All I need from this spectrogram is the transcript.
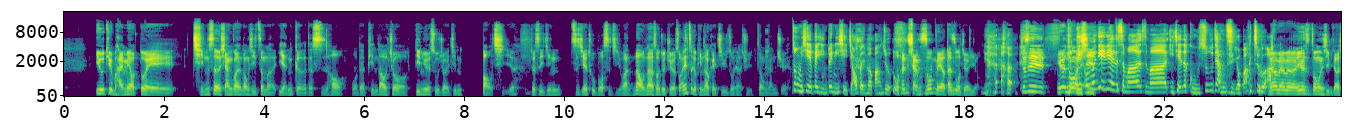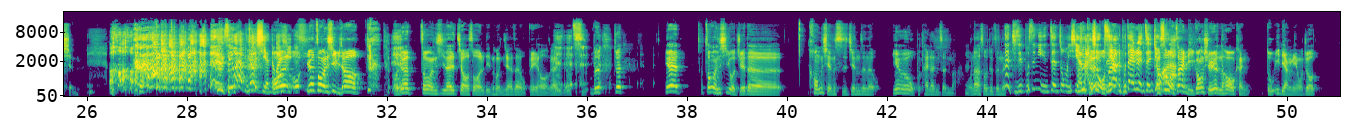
YouTube 还没有对情色相关的东西这么严格的时候，我的频道就订阅数就已经爆起了，就是已经直接突破十几万。那我那时候就觉得说，哎、欸，这个频道可以继续做下去，这种感觉。中文系的背景对你写脚本有没有帮助？我很想说没有，但是我觉得有，就是因为中文系，我们念念什么什么以前的古书这样子有帮助啊？没有没有没有，因为是中文系比较闲。哦，是因为他比较闲的关系。我因为中文系比较，我觉得中文系那些教授的灵魂现在在我背后，开始比较吃。不是，就因为中文系，我觉得空闲时间真的，因为我不太认真嘛。嗯、我那时候就真的，那其实不是念真中文系啊，哪一些只要你不太认真就好。可是我在理工学院的话，我可能读一两年我就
